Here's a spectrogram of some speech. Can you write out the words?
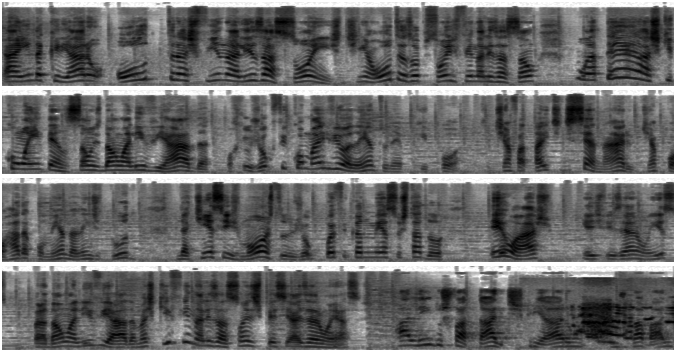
ainda criaram outras finalizações. Tinha outras opções de finalização, até acho que com a intenção de dar uma aliviada, porque o jogo ficou mais violento, né? Porque, pô, tinha fatality de cenário, tinha porrada comendo além de tudo, ainda tinha esses monstros, o jogo foi ficando meio assustador. Eu acho que eles fizeram isso para dar uma aliviada, mas que finalizações especiais eram essas? Além dos fatalities, criaram os babalities.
